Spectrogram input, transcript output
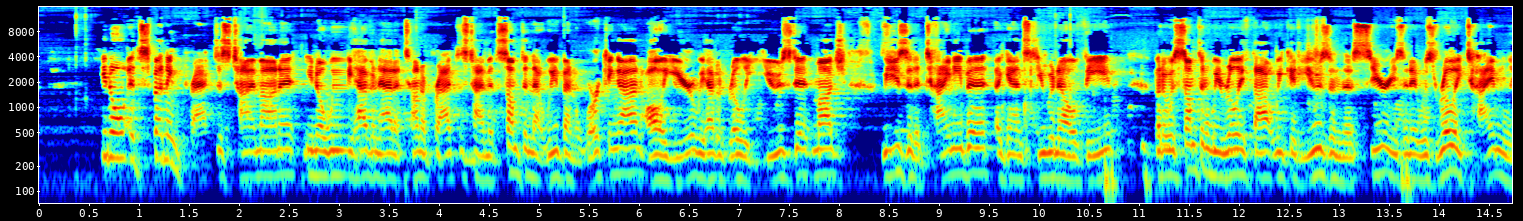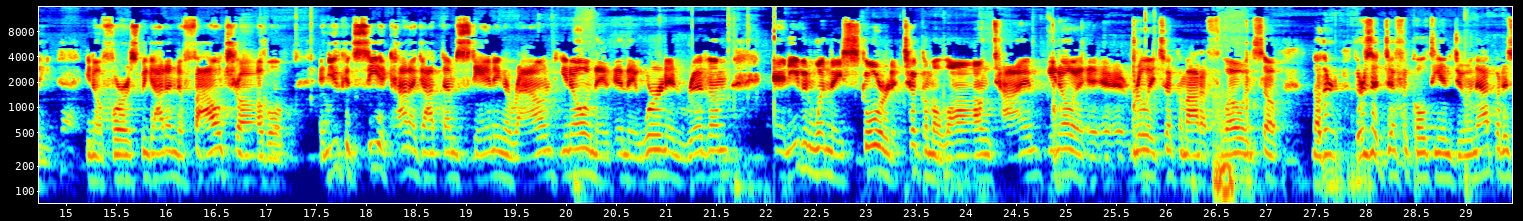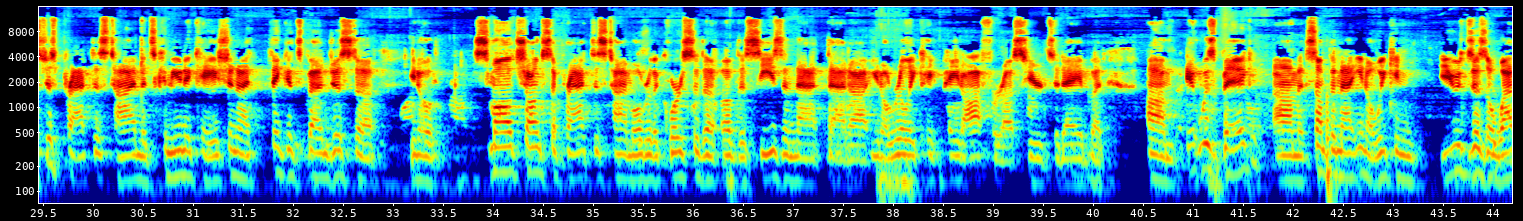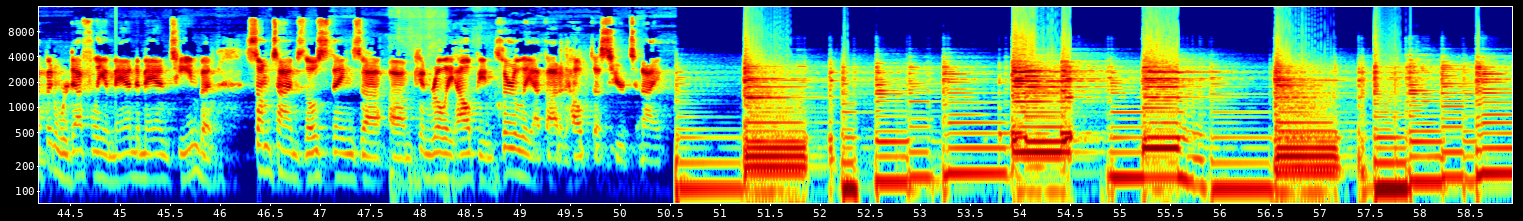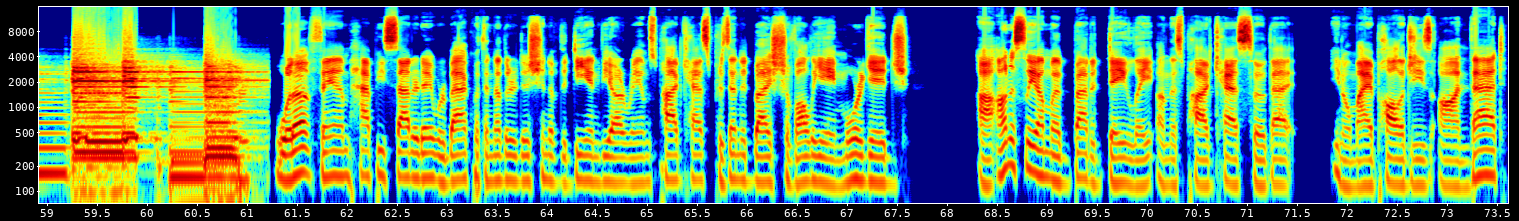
you know, it's spending practice time on it. You know, we haven't had a ton of practice time. It's something that we've been working on all year. We haven't really used it much. We used it a tiny bit against UNLV, but it was something we really thought we could use in this series, and it was really timely, you know, for us. We got into foul trouble, and you could see it kind of got them standing around, you know, and they and they weren't in rhythm. And even when they scored, it took them a long time. You know, it, it really took them out of flow, and so no, there, there's a difficulty in doing that, but it's just practice time. It's communication. I think it's been just a you know small chunks of practice time over the course of the of the season that that uh, you know really paid off for us here today. But um, it was big. Um, it's something that you know we can use as a weapon. We're definitely a man to man team, but sometimes those things uh, um, can really help you. And clearly, I thought it helped us here tonight. What up, fam? Happy Saturday. We're back with another edition of the DNVR Rams podcast presented by Chevalier Mortgage. Uh, honestly, I'm about a day late on this podcast, so that, you know, my apologies on that.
